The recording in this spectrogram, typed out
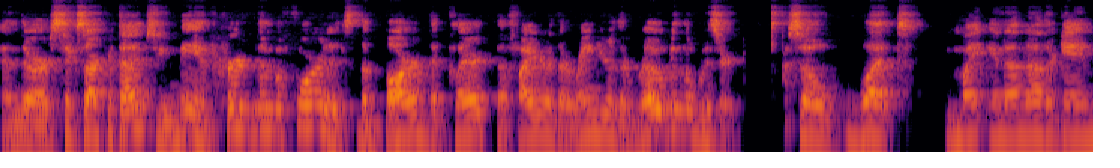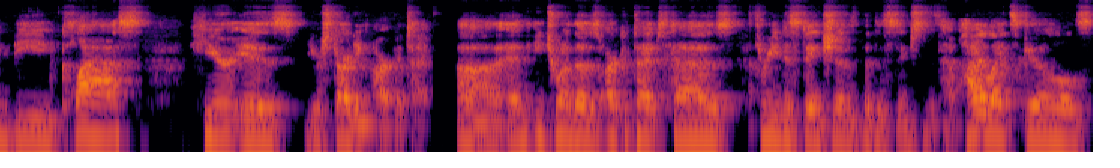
And there are six archetypes. You may have heard them before. It's the bard the cleric the fighter the ranger the rogue and the wizard. So what might in another game be class, here is your starting archetype. Uh, and each one of those archetypes has three distinctions. The distinctions have highlight skills,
